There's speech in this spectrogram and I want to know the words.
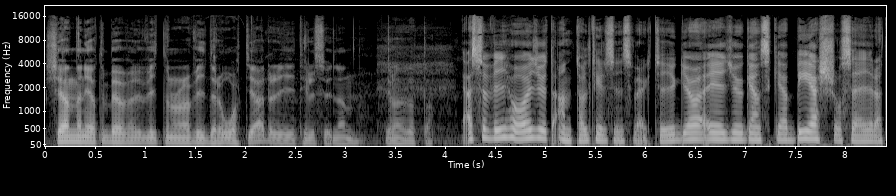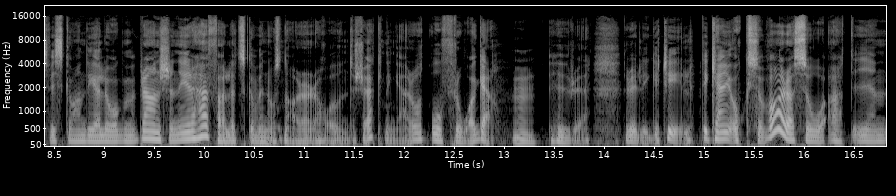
Känner ni att ni behöver vidta några vidare åtgärder i tillsynen gällande detta? Alltså vi har ju ett antal tillsynsverktyg. Jag är ju ganska beige och säger att vi ska ha en dialog med branschen. I det här fallet ska vi nog snarare ha undersökningar och, och fråga Mm. hur det, hur det ligger till. Det kan ju också vara så att i en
